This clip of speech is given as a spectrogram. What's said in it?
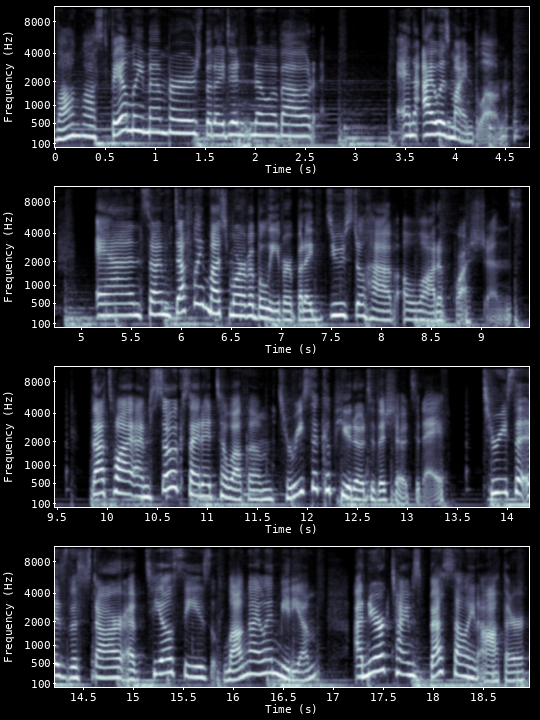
long lost family members that I didn't know about. And I was mind blown. And so I'm definitely much more of a believer, but I do still have a lot of questions. That's why I'm so excited to welcome Teresa Caputo to the show today. Teresa is the star of TLC's Long Island Medium, a New York Times bestselling author,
